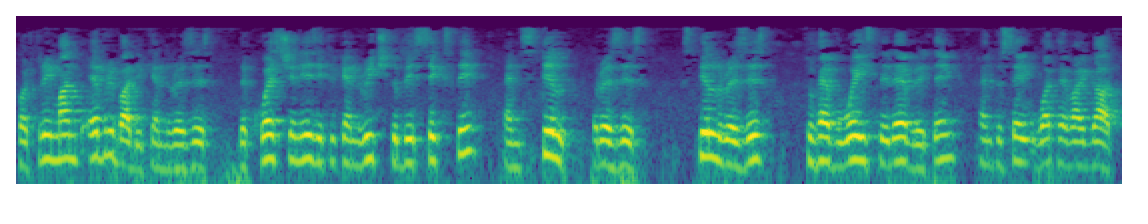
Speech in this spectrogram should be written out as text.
For three months everybody can resist. The question is if you can reach to be 60 and still resist, still resist to have wasted everything and to say, what have I got?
